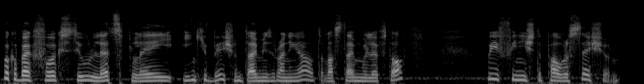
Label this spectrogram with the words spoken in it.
Welcome back folks to Let's Play Incubation. Time is running out. Last time we left off, we finished the power station.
